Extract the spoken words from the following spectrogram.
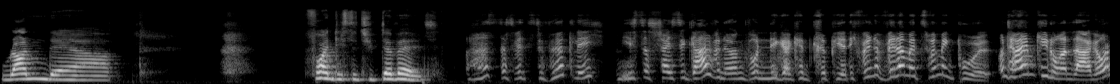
Ron, der freundlichste Typ der Welt. Was? Das willst du wirklich? Mir ist das scheißegal, wenn irgendwo ein Niggerkind krepiert. Ich will eine Villa mit Swimmingpool und Heimkinoanlage und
